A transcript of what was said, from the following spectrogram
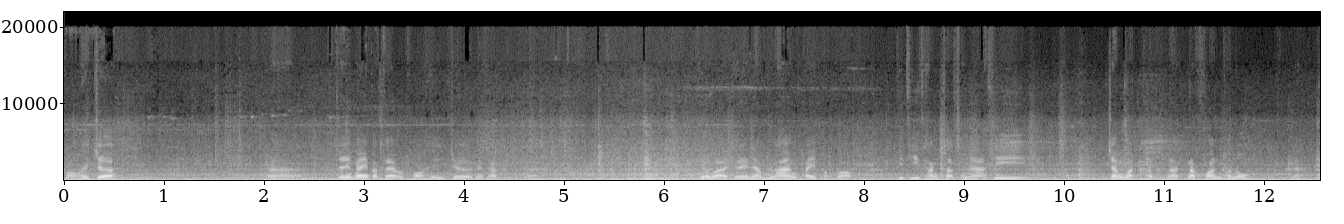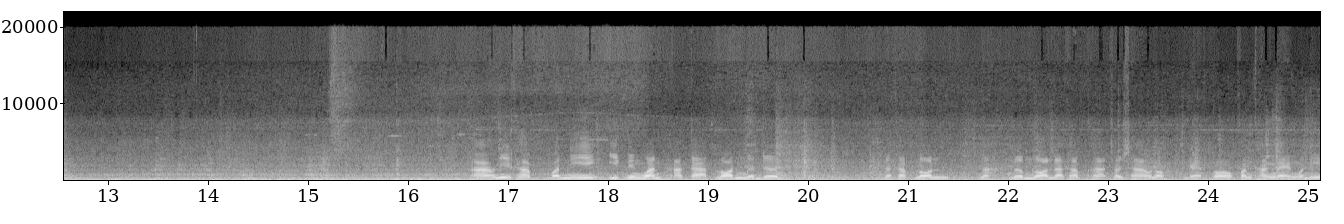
ขอให้เจอ จะยังไงก็แต่ก็ขอให้เจอนะครับเพื่อว่าจะได้นำร่างไปประกอบพิธีทางศาสนาที่จังหวัดนครพนมนะอ้าวนี่ครับวันนี้อีกหนึ่งวันอากาศร้อนเหมือนเดิมนะครับ ร้อนนะเริ่มร้อนแล้วครับหาดเช้าๆเนาะแดดก็ค่อนข้างแรงวันนี้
